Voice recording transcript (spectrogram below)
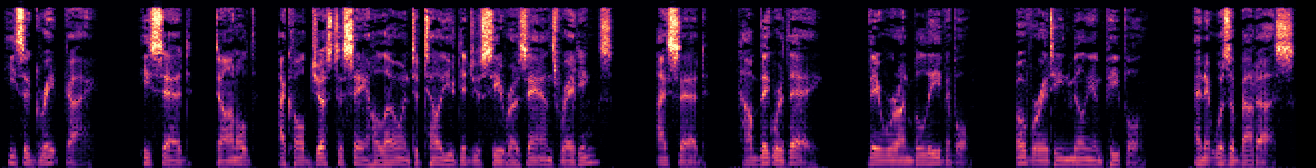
He's a great guy. He said, Donald, I called just to say hello and to tell you did you see Roseanne's ratings? I said, how big were they? They were unbelievable. Over 18 million people. And it was about us.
